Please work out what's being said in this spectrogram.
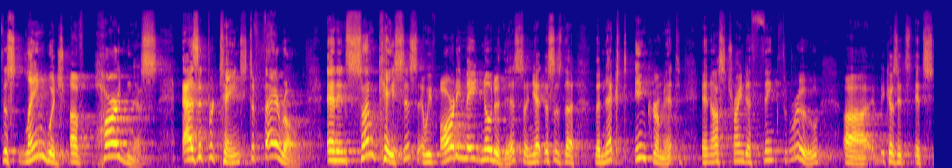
this language of hardness as it pertains to Pharaoh. And in some cases, and we've already made note of this, and yet this is the, the next increment in us trying to think through, uh, because it's, it's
